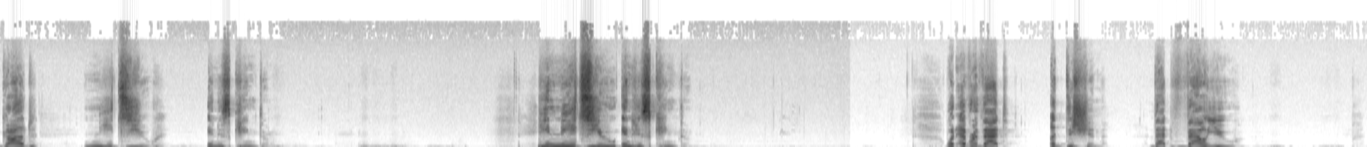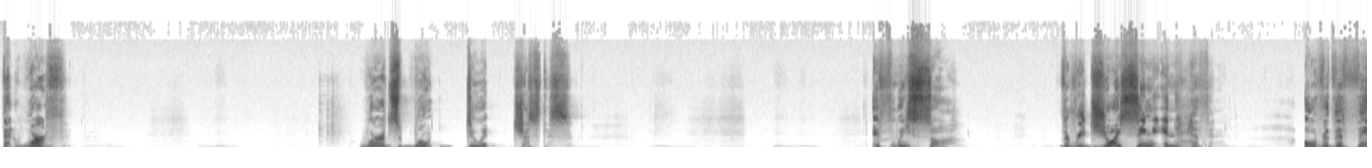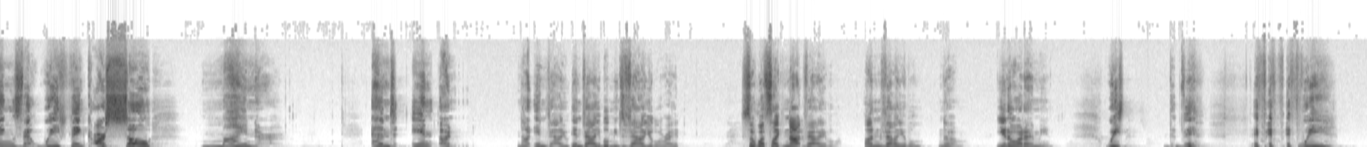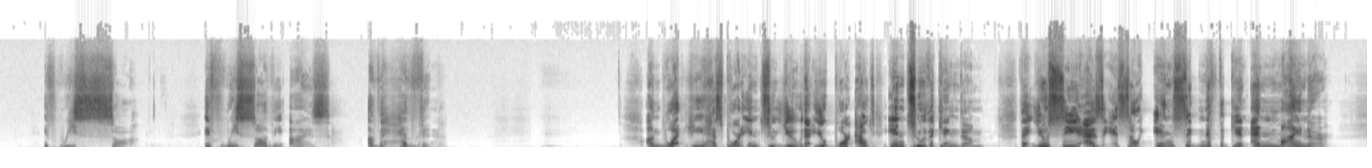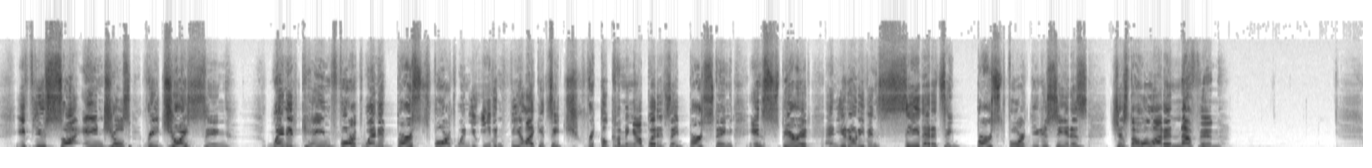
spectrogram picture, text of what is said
God needs you in his kingdom. He needs you in his kingdom. Whatever that addition, that value, that worth, words won't do it justice. If we saw the rejoicing in heaven over the things that we think are so minor and in uh, not invaluable invaluable means valuable right? So what's like not valuable? Unvaluable? No. You know what i mean. We the, if, if, if we if we saw if we saw the eyes of heaven on what he has poured into you, that you pour out into the kingdom, that you see as is so insignificant and minor. If you saw angels rejoicing when it came forth, when it bursts forth, when you even feel like it's a trickle coming out, but it's a bursting in spirit, and you don't even see that it's a burst forth, you just see it as just a whole lot of nothing.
